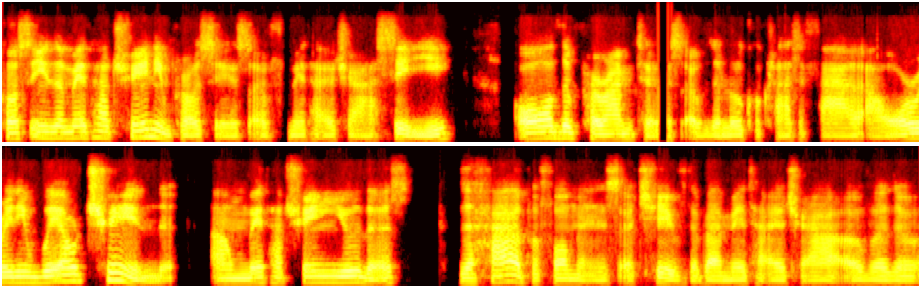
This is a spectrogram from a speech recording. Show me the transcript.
because in the meta-training process of meta-HRCE, all the parameters of the local classifier are already well trained on meta-train users. The higher performance achieved by meta-HAR over the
